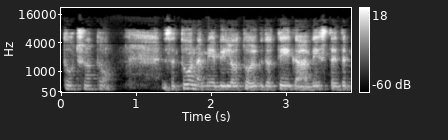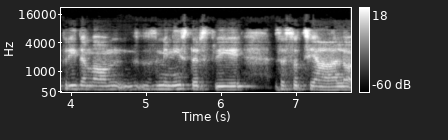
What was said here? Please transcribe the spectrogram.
Točno to. Zato nam je bilo toliko do tega, veste, da pridemo z ministrstvi za socialo,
